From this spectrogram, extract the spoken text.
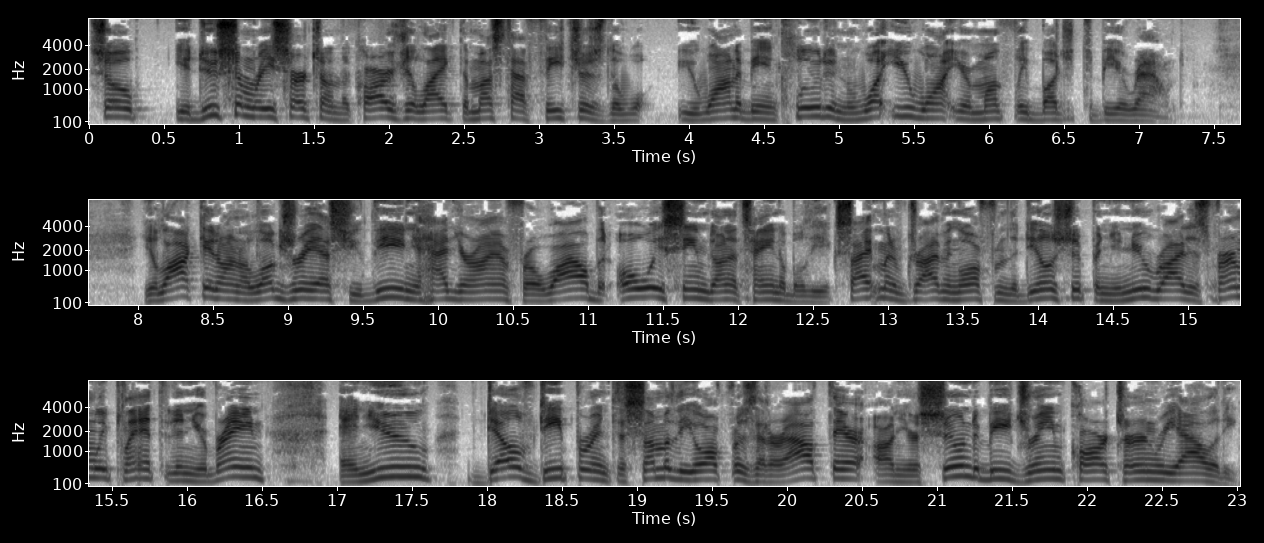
So you do some research on the cars you like, the must have features the, you want to be included, and what you want your monthly budget to be around. You lock in on a luxury SUV and you had your eye on for a while, but always seemed unattainable. The excitement of driving off from the dealership and your new ride is firmly planted in your brain, and you delve deeper into some of the offers that are out there on your soon to be dream car turn reality.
